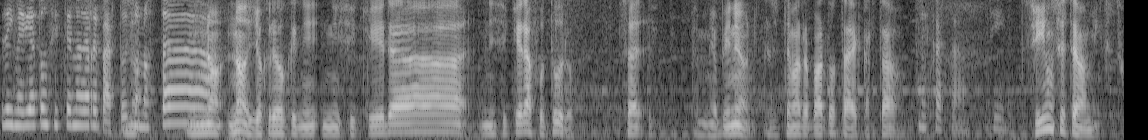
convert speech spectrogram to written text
de inmediato a un sistema de reparto. Eso no está. No, no, yo creo que ni, ni siquiera ni siquiera futuro. O sea, en mi opinión, el sistema de reparto está descartado. Descartado, sí. Sí, un sistema mixto.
